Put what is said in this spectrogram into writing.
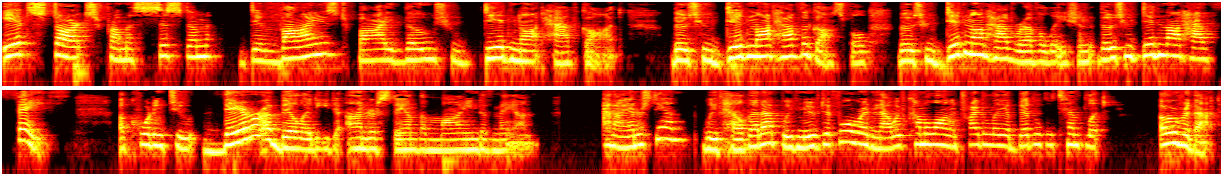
It starts from a system devised by those who did not have God, those who did not have the gospel, those who did not have revelation, those who did not have faith according to their ability to understand the mind of man. And I understand we've held that up, we've moved it forward, and now we've come along and tried to lay a biblical template over that.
